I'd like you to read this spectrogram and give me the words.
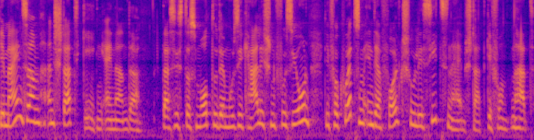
Gemeinsam anstatt gegeneinander. Das ist das Motto der musikalischen Fusion, die vor kurzem in der Volksschule Sitzenheim stattgefunden hat.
